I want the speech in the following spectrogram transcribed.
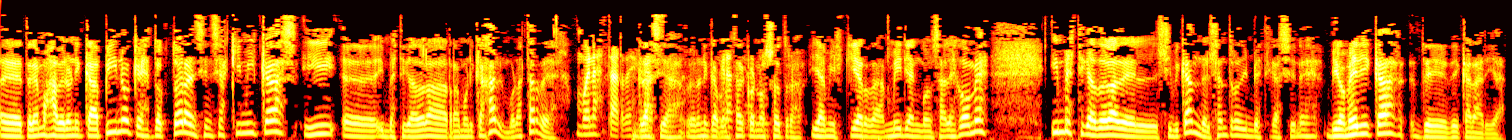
eh, tenemos a Verónica Pino, que es doctora en Ciencias Químicas y eh, investigadora Ramón y Cajal. Buenas tardes. Buenas tardes. Gracias, Verónica, por estar con nosotros. Y a mi izquierda, Miriam González Gómez, investigadora del CIVICAN, del Centro de Investigaciones Biomédicas de, Canarias.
